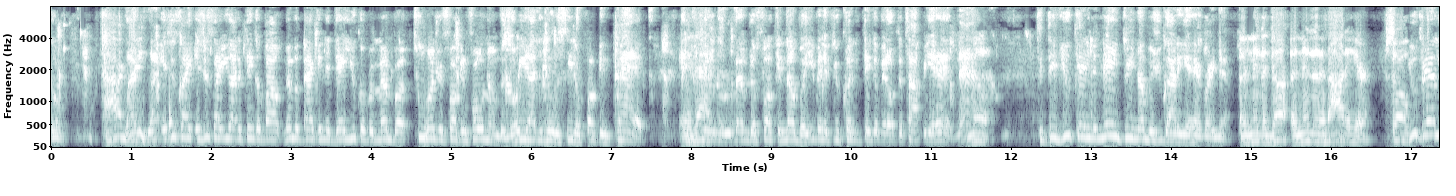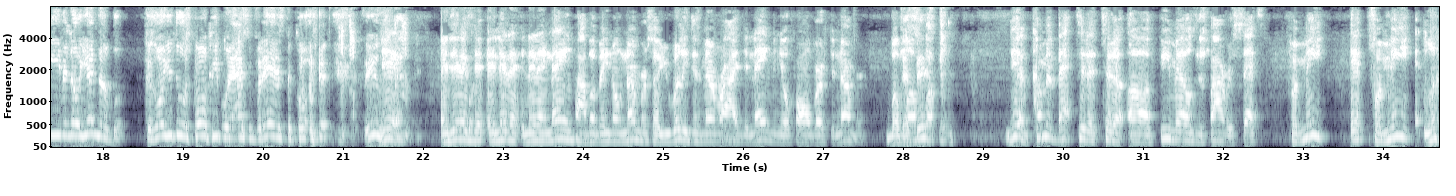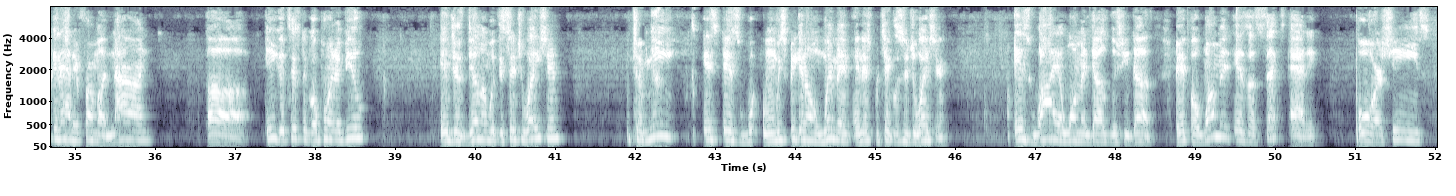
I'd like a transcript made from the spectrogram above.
I agree. Like, like it's just like it's just like you got to think about. Remember back in the day, you could remember two hundred fucking phone numbers. All you had to do was see the fucking pad, and Exactly. you couldn't remember the fucking number, even if you couldn't think of it off the top of your head. Now, No. to think you can't even name three numbers you got in your head right now. a nigga done. A nigga is out of here. So You barely even know your number because all you do is call people and ask them for theirs to call. You- Yeah. And then it's, and then and then their name pop up ain't no number, so you really just memorize the name in your phone versus the number. But motherfucking yeah, coming back to the to the uh females as far as sex, for me, it for me looking at it from a non uh egotistical point of view, and just dealing with the situation. To me, it's it's when we speaking on women in this particular situation, it's why a woman does what she does. If a woman is a sex addict or she's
